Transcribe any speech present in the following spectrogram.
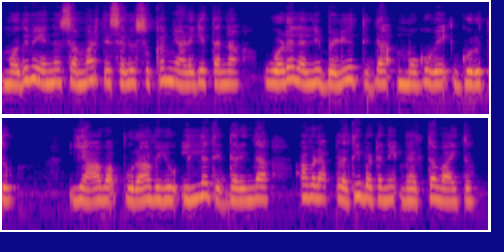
ಮದುವೆಯನ್ನು ಸಮರ್ಥಿಸಲು ಸುಕನ್ಯಾಳಿಗೆ ತನ್ನ ಒಡಲಲ್ಲಿ ಬೆಳೆಯುತ್ತಿದ್ದ ಮಗುವೆ ಗುರುತು. ಯಾವ ಪುರಾವೆಯೂ ಇಲ್ಲದಿದ್ದರಿಂದ ಅವಳ ಪ್ರತಿಭಟನೆ ವ್ಯರ್ಥವಾಯಿತು.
